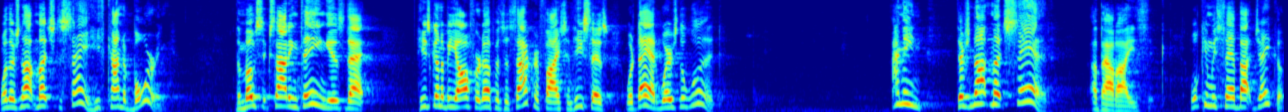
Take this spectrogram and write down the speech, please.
Well, there's not much to say. He's kind of boring. The most exciting thing is that he's going to be offered up as a sacrifice, and he says, Well, Dad, where's the wood? I mean, there's not much said about Isaac. What can we say about Jacob?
